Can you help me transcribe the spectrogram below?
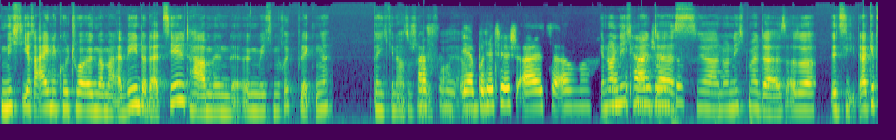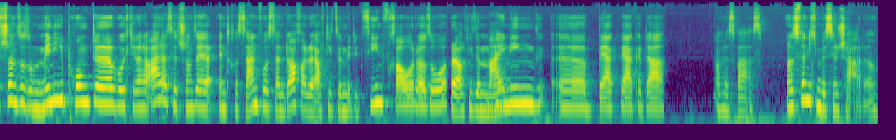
nicht ihre eigene Kultur irgendwann mal erwähnt oder erzählt haben in irgendwelchen Rückblicken, bin ich genauso schade wie vorher. Eher britisch als ähm, Ja, noch nicht mal das. Ja, noch nicht mal das. Also da gibt es schon so, so Mini-Punkte, wo ich gedacht habe, ah, das ist jetzt schon sehr interessant, wo es dann doch, oder auch diese Medizinfrau oder so, oder auch diese mhm. Mining-Bergwerke äh, da. Aber das war's. Und das finde ich ein bisschen schade.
